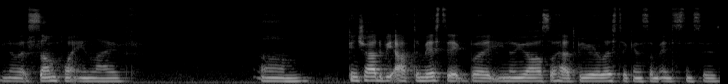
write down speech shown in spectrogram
you know, at some point in life. Um, you can try to be optimistic, but you know, you also have to be realistic in some instances.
